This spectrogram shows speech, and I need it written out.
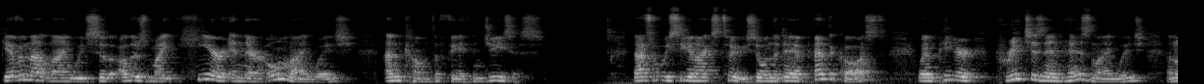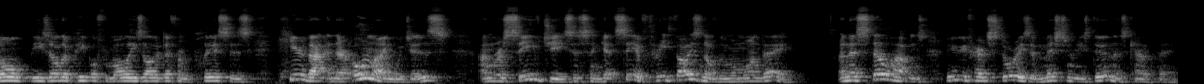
given that language so that others might hear in their own language and come to faith in Jesus. That's what we see in Acts 2. So on the day of Pentecost, when Peter preaches in his language, and all these other people from all these other different places hear that in their own languages and receive Jesus and get saved 3,000 of them in one day. And this still happens. Maybe you've heard stories of missionaries doing this kind of thing.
